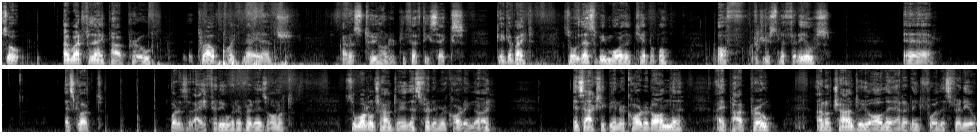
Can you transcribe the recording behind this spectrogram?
so I went for the iPad Pro, 12.9 inch, and it's 256 gigabyte. So this will be more than capable of producing the videos. Uh, it's got, what is it, iVideo, whatever it is on it. So what I'll try and do, this video I'm recording now, it's actually being recorded on the iPad Pro. And I'll try and do all the editing for this video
